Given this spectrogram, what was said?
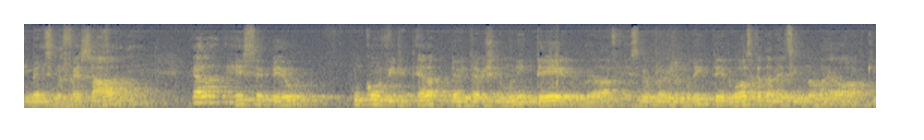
em medicina fetal. Ela recebeu um convite, ela deu entrevista no mundo inteiro, ela recebeu prêmios no mundo inteiro, o Oscar da Medicina em Nova York,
